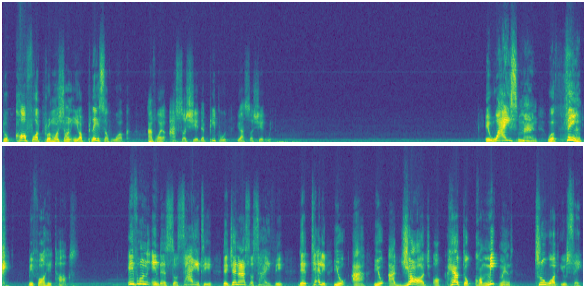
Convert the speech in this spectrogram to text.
to call forth promotion in your place of work, and for your associate, the people you associate with. A wise man will think before he talks. Even in the society, the general society, they tell you you are you are judged or held to commitment through what you say.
